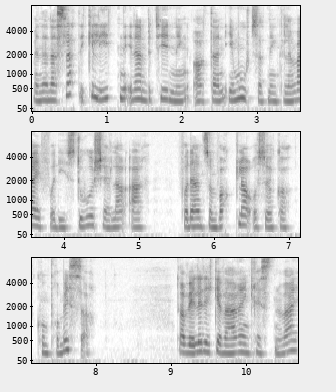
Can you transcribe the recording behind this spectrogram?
Men den er slett ikke liten i den betydning at den i motsetning til en vei for de store sjeler er for den som vakler og søker kompromisser. Da ville det ikke være en kristen vei,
